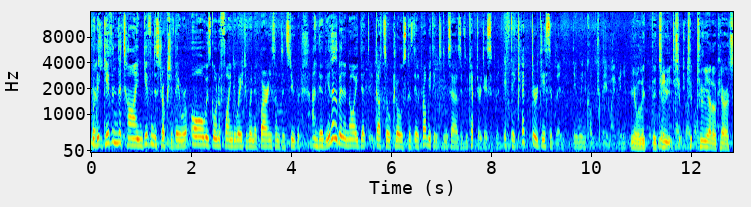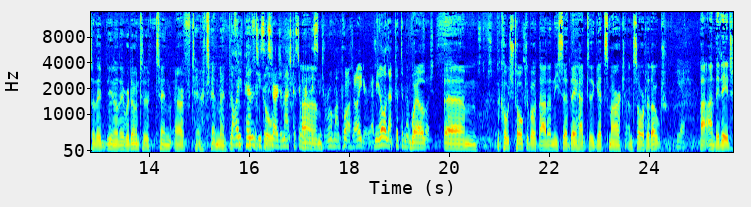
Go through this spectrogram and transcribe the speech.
but it, given the time, given the structure, they were always going to find a way to win it, barring something stupid. And they'll be a little bit annoyed that it got so close because they'll probably think to themselves, if we kept our discipline, if they kept their discipline, they win comfortably, in my opinion. Yeah, well, they, they two, 10, 12 two, yellow cards, so they you know they were down to ten or 10, 10 men. Five penalties at the start of the match because they weren't Um, listening to Romain Poite either. I mean, all that put them in Well, um, the coach talked about that, and he said they had to get smart and sort it out. Yeah. uh, and they did.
